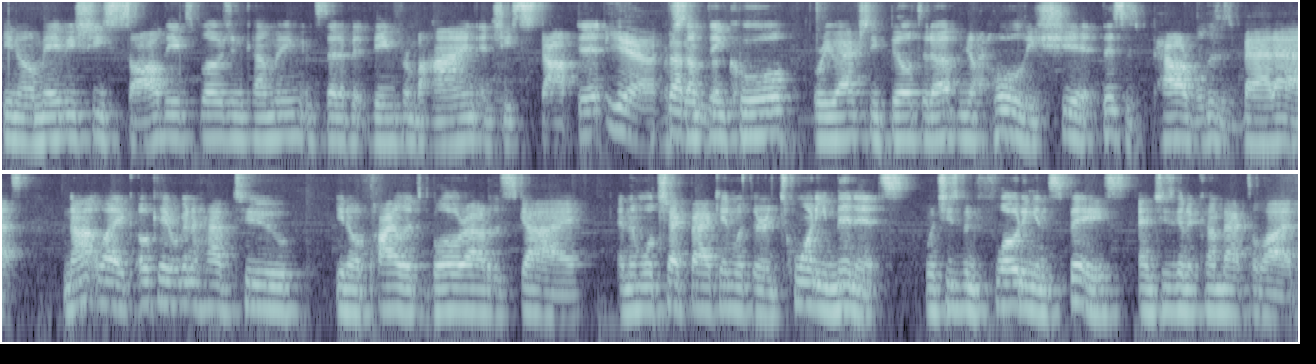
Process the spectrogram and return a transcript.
you know, maybe she saw the explosion coming instead of it being from behind, and she stopped it. Yeah, or something cool where you actually built it up and you're like, holy shit, this is powerful, this is badass. Not like, okay, we're gonna have two, you know, pilots blow her out of the sky, and then we'll check back in with her in 20 minutes when she's been floating in space and she's gonna come back to life.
